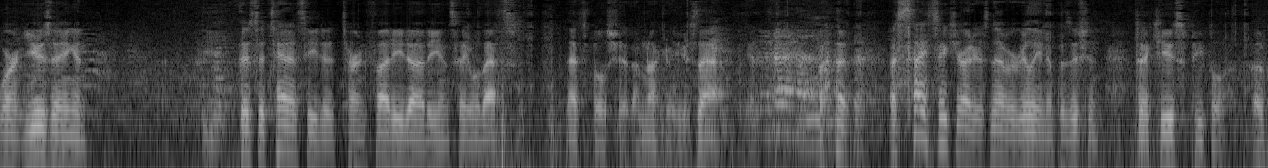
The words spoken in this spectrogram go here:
weren't using, and there's a tendency to turn fuddy-duddy and say, well, that's that's bullshit. I'm not going to use that. but a science fiction writer is never really in a position to accuse people of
